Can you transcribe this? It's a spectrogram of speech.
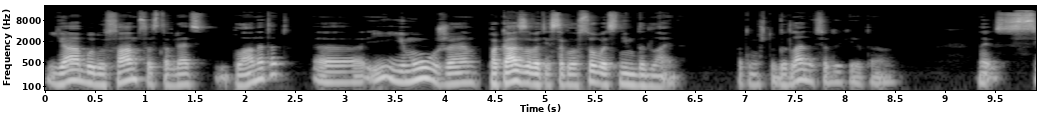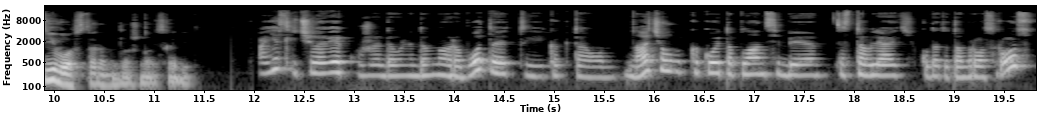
я буду сам составлять план этот э, и ему уже показывать и согласовывать с ним дедлайн. Потому что дедлайны все-таки это с его стороны должно исходить. А если человек уже довольно давно работает и как-то он начал какой-то план себе составлять, куда-то там рос-рос,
